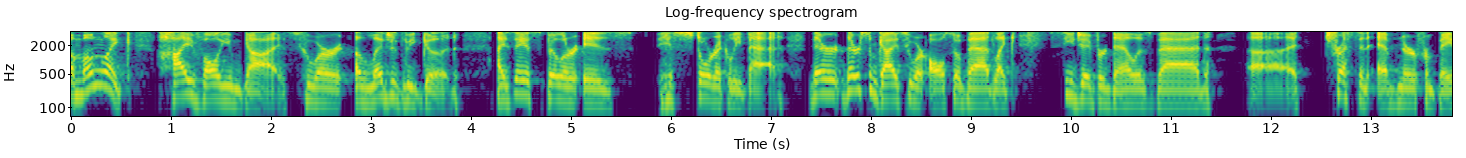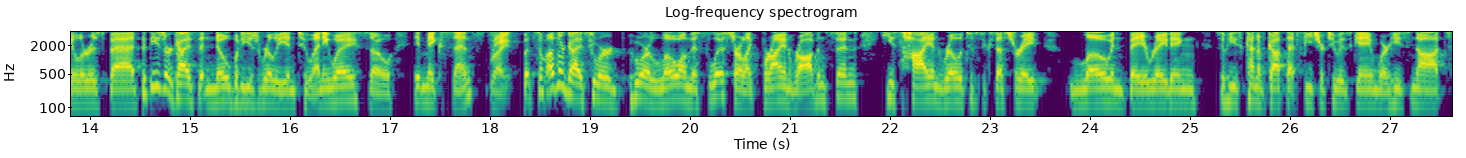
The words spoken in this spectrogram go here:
among like high volume guys who are allegedly good, Isaiah Spiller is historically bad. There there are some guys who are also bad, like CJ Verdell is bad, uh, Trestan Ebner from Baylor is bad, but these are guys that nobody's really into anyway, so it makes sense. Right. But some other guys who are who are low on this list are like Brian Robinson. He's high in relative success rate, low in bay rating, so he's kind of got that feature to his game where he's not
